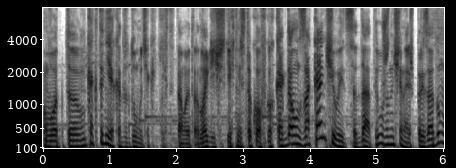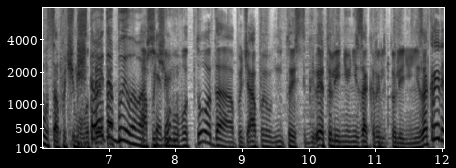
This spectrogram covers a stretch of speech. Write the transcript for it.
Вот э, как-то некогда думать о каких-то там это, логических нестыковках. Когда он заканчивается, да, ты уже начинаешь призадумываться, а почему Что вот это, было вообще, А почему да? вот то, да, а, а, ну, то есть эту линию не закрыли, ту линию не закрыли.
